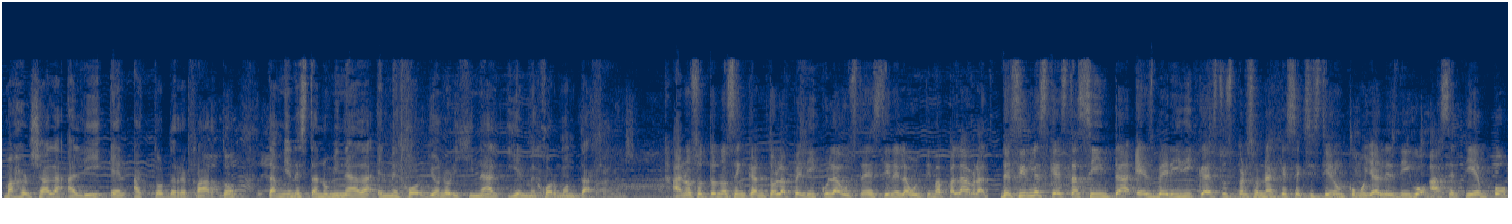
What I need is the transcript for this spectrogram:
Mahershala Ali en actor de reparto, también está nominada en mejor guion original y en mejor montaje. A nosotros nos encantó la película, ustedes tienen la última palabra. Decirles que esta cinta es verídica, estos personajes existieron como ya les digo hace tiempo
